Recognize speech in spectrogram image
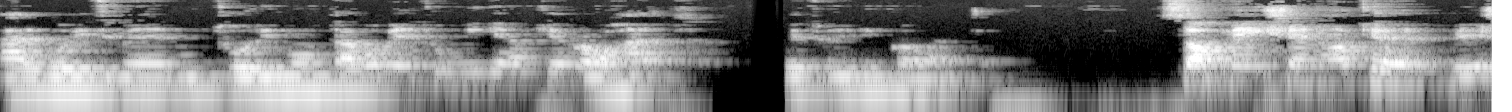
الگوریتم تولید محتوا بهتون میگم که راحت بتونید این کار انجام سابمیشن ها که بهش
